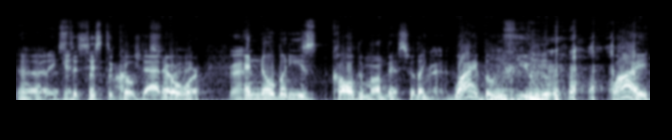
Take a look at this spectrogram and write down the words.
uh, statistical data, right? or Right. and nobody's called him on this. You're like, Right. why believe you? why?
